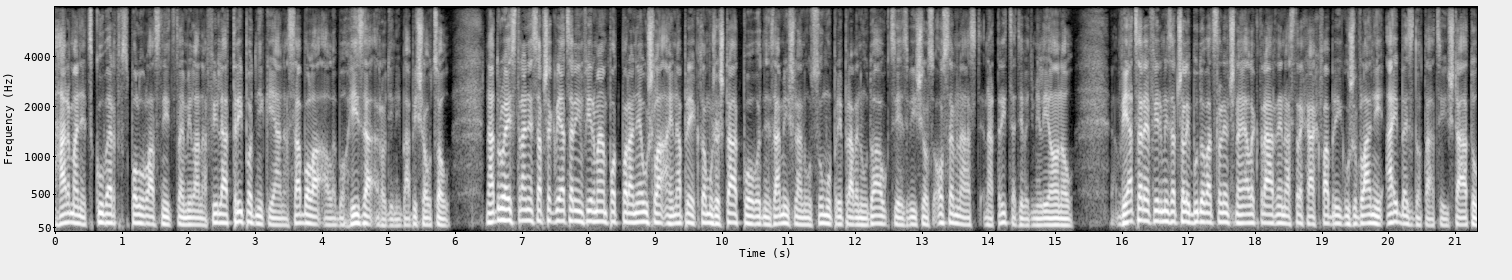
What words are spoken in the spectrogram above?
Harmanec Kuvert v spoluvlastníctve Milana Fila, tri podniky Jana Sabola alebo Hiza rodiny Babišovcov. Na druhej strane sa však viacerým firmám podpora neušla aj napriek tomu, že štát pôvodne zamýšľanú sumu pripravenú do aukcie zvýšil z 18 na 39 miliónov. Viaceré firmy začali budovať slnečné elektrárne na strechách fabrík už v Lani aj bez dotácií štátu.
